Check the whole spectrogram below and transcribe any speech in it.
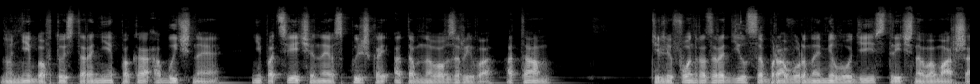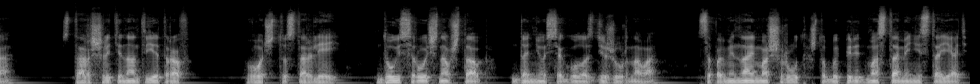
Но небо в той стороне пока обычное, не подсвеченное вспышкой атомного взрыва, а там телефон разродился бравурной мелодией встречного марша. Старший лейтенант Ветров, вот что, старлей, дуй срочно в штаб, донесся голос дежурного. Запоминай маршрут, чтобы перед мостами не стоять.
